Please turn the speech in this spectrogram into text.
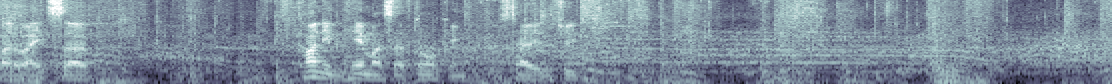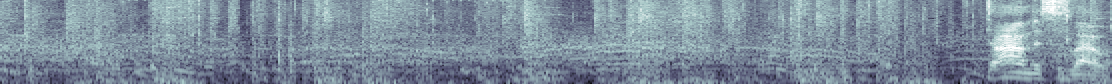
by the way, so can't even hear myself talking, tell you the truth. Damn, this is loud.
